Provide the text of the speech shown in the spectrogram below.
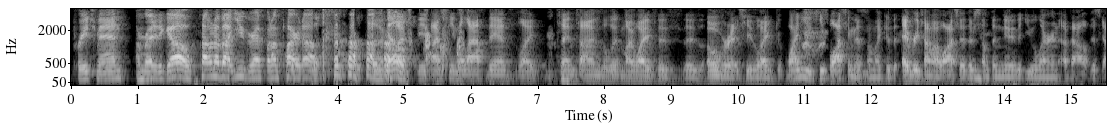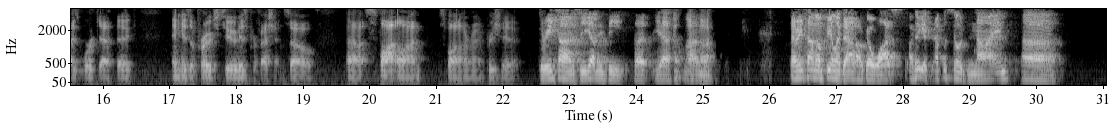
Preach, man. I'm ready to go. I don't know about you, Griff, but I'm fired up. Let's go. I've seen, I've seen The Last Dance like 10 times. My wife is, is over it. She's like, why do you keep watching this? I'm like, because every time I watch it, there's something new that you learn about this guy's work ethic and his approach to his profession. So uh, spot on. Spot on, Ryan. Appreciate it. Three times. So you got me beat. But yeah. Um, Anytime I'm feeling down, I'll go watch. I think it's episode nine. Uh,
